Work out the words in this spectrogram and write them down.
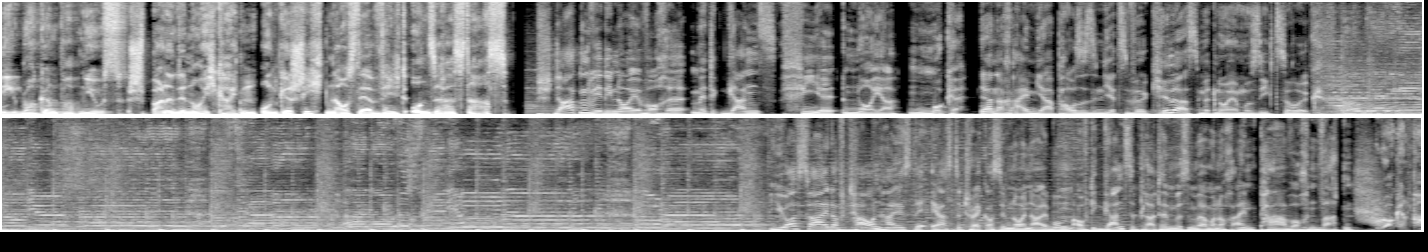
Die Rock and Pop News. Spannende Neuigkeiten und Geschichten aus der Welt unserer Stars. Starten wir die neue Woche mit ganz viel neuer Mucke. Ja, nach einem Jahr Pause sind jetzt The Killers mit neuer Musik zurück. Your Side of Town heißt der erste Track aus dem neuen Album. Auf die ganze Platte müssen wir aber noch ein paar Wochen warten. Rock and Pop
